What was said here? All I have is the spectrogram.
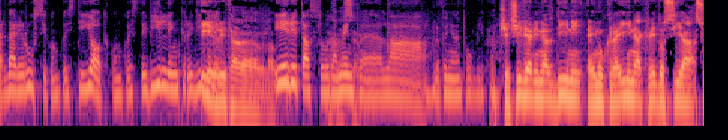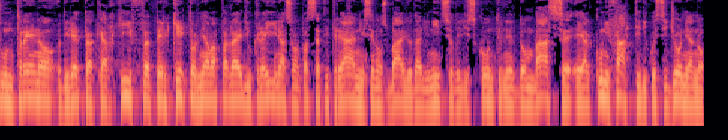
miliardari russi con questi yacht, con queste ville incredibili, Irrita la- la- irrita assolutamente la- la- l'opinione pubblica. Cecilia Rinaldini è in Ucraina, credo sia su un treno diretto a Kharkiv. Perché torniamo a parlare di Ucraina? Sono passati tre anni, se non sbaglio, dall'inizio degli scontri nel Donbass e alcuni fatti di questi giorni hanno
